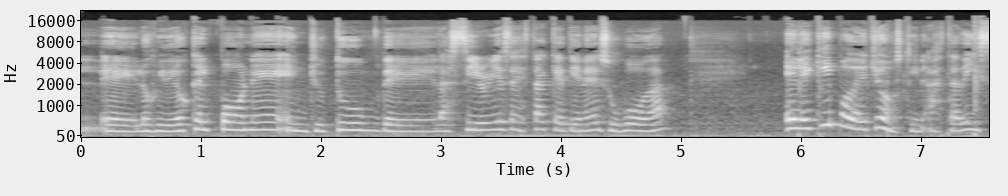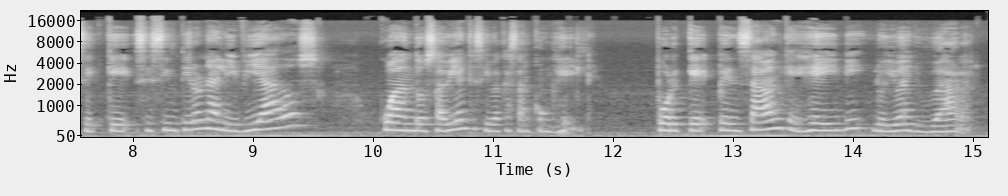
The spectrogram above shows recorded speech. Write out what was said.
eh, los videos que él pone en YouTube de la series esta que tiene de su boda, el equipo de Justin hasta dice que se sintieron aliviados cuando sabían que se iba a casar con Hailey. Porque pensaban que Hailey lo iba a ayudar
